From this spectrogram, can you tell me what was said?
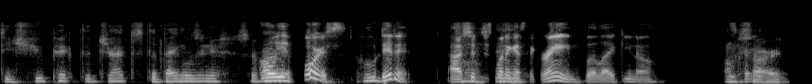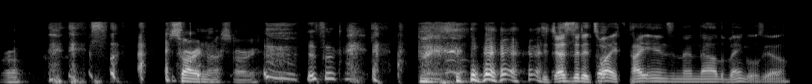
Did you pick the Jets, the Bengals in your? Oh yeah, of course. Who didn't? I oh, should just went against the grain, but like you know. I'm sorry, bro. sorry, not sorry. It's okay. the Jets did it twice, Titans, and then now the Bengals, yo.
